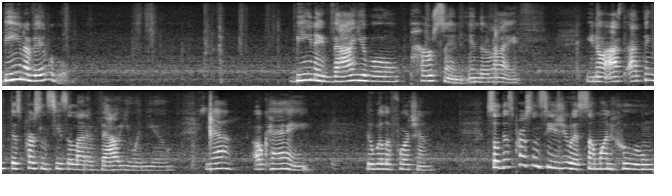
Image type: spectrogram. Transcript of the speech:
being available. Being a valuable person in their life. You know, I, I think this person sees a lot of value in you. Yeah, okay. The Wheel of Fortune. So this person sees you as someone who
